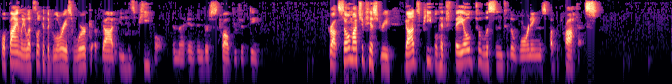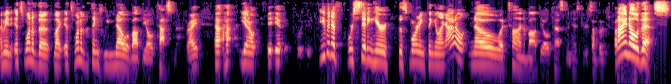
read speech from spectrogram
Well, finally, let's look at the glorious work of God in his people in, the, in, in verses 12 through 15. Throughout so much of history, God's people had failed to listen to the warnings of the prophets. I mean, it's one of the like it's one of the things we know about the Old Testament, right? Uh, how, you know, it, it, even if we're sitting here this morning thinking like I don't know a ton about the Old Testament history or something, but I know this:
